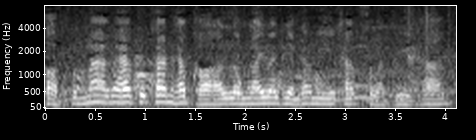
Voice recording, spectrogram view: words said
ขอบคุณมากนะครับทุกท่านครับ ขอลงไลฟ์ไว้เพียงเท่านี้ครับ สวัสดีครับ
